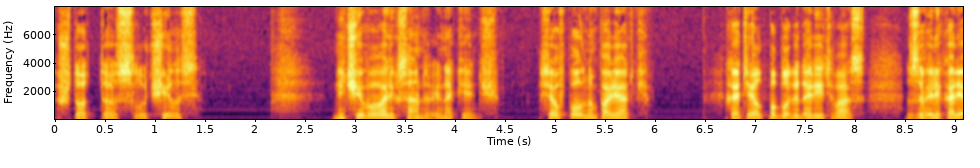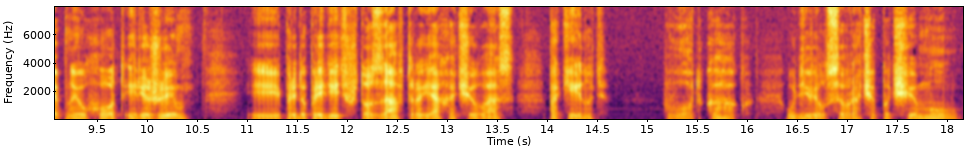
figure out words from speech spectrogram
Что-то случилось? Ничего, Александр Инакенч. Все в полном порядке. Хотел поблагодарить вас за великолепный уход и режим и предупредить, что завтра я хочу вас покинуть. Вот как? удивился врач. А почему?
